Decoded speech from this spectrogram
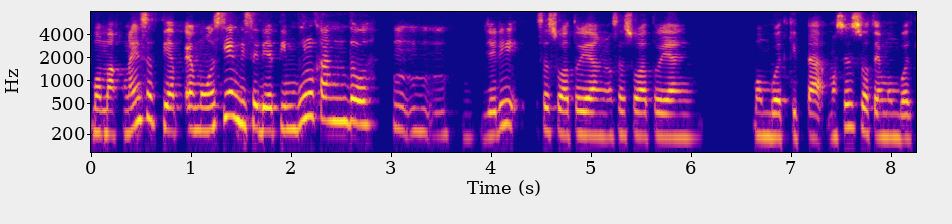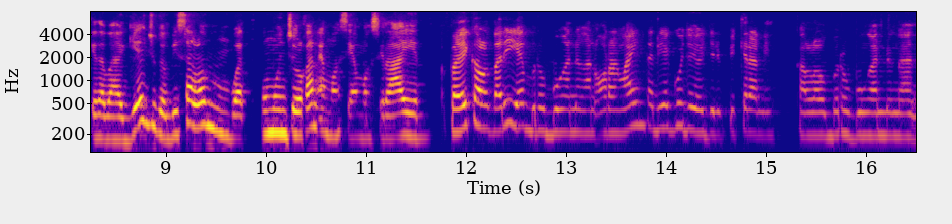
memaknai setiap emosi yang bisa dia timbulkan tuh. Jadi sesuatu yang sesuatu yang membuat kita, maksudnya sesuatu yang membuat kita bahagia juga bisa loh membuat memunculkan emosi-emosi lain. Apalagi kalau tadi ya berhubungan dengan orang lain, tadi ya gue juga jadi pikiran nih, kalau berhubungan dengan,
